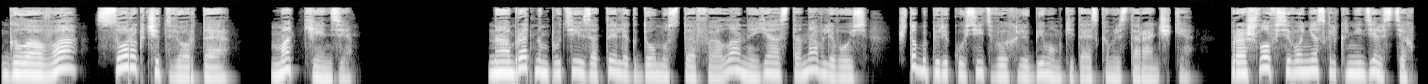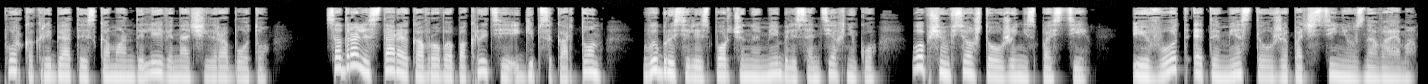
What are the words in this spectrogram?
Глава 44. Маккензи. На обратном пути из отеля к дому Стеф и Аланы я останавливаюсь, чтобы перекусить в их любимом китайском ресторанчике. Прошло всего несколько недель с тех пор, как ребята из команды Леви начали работу. Содрали старое ковровое покрытие и гипсокартон, выбросили испорченную мебель и сантехнику, в общем, все, что уже не спасти. И вот это место уже почти неузнаваемо.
